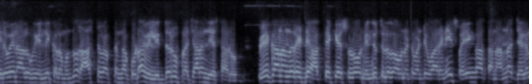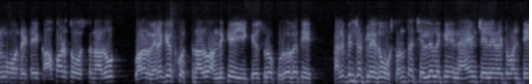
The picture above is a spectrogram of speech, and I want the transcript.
ఇరవై నాలుగు ఎన్నికల ముందు రాష్ట్ర వ్యాప్తంగా కూడా వీళ్ళిద్దరూ ప్రచారం చేశారు. వివేకానంద రెడ్డి హత్య కేసులో నిందితులుగా ఉన్నటువంటి వారిని స్వయంగా తన అన్న జగన్మోహన్ రెడ్డి కాపాడుతూ వస్తున్నారు. వాళ్ళని వెనకేసుకొస్తున్నారు. అందుకే ఈ కేసులో పురోగతి కనిపించట్లేదు సొంత చెల్లెలకి న్యాయం చేయలేనటువంటి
